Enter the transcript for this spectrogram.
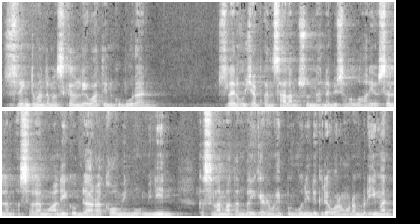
Sering teman-teman sekalian lewatin kuburan. Selain ucapkan salam sunnah Nabi SAW, Assalamualaikum dara qawmin mu'minin, keselamatan bagi kalian wahai penghuni negeri orang-orang beriman.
